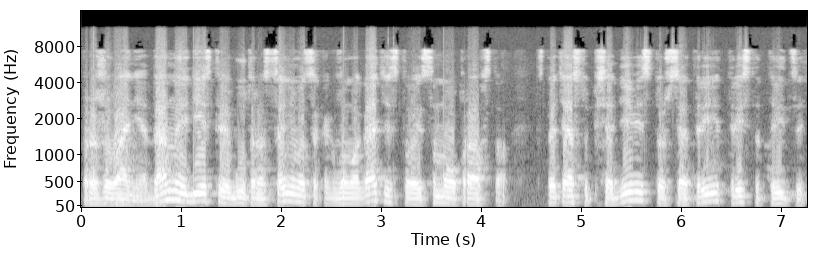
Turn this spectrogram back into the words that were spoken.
проживания. Данные действия будут расцениваться как вымогательство и самоуправство. Статья 159, 163, 330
